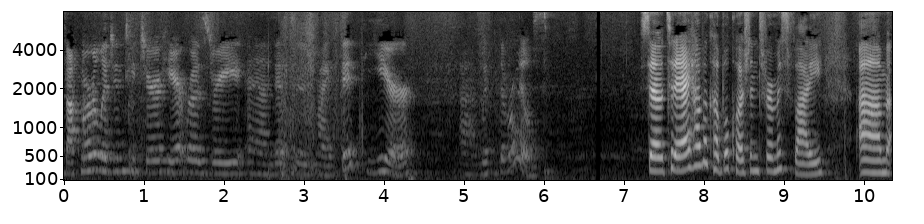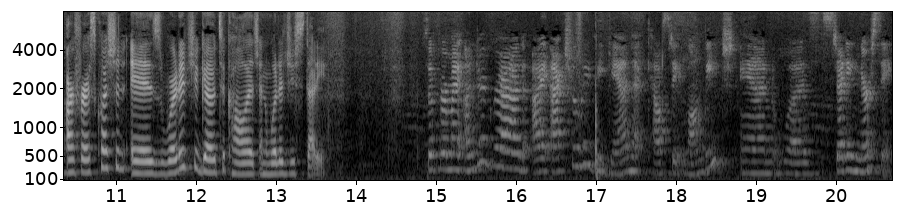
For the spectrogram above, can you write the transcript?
sophomore religion teacher here at Rosary, and this is my fifth year uh, with the Royals. So today I have a couple questions for Miss Flati. Um, our first question is, where did you go to college and what did you study? So for my undergrad, I actually began at Cal State Long Beach and was studying nursing.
